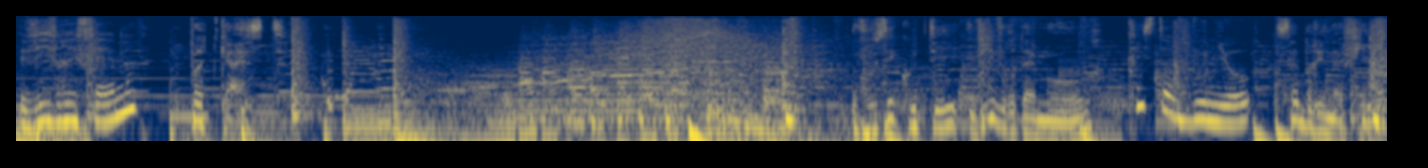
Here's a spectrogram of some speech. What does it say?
Vivre FM podcast. Vous écoutez Vivre d'amour, Christophe Bougnot Sabrina Philippe.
